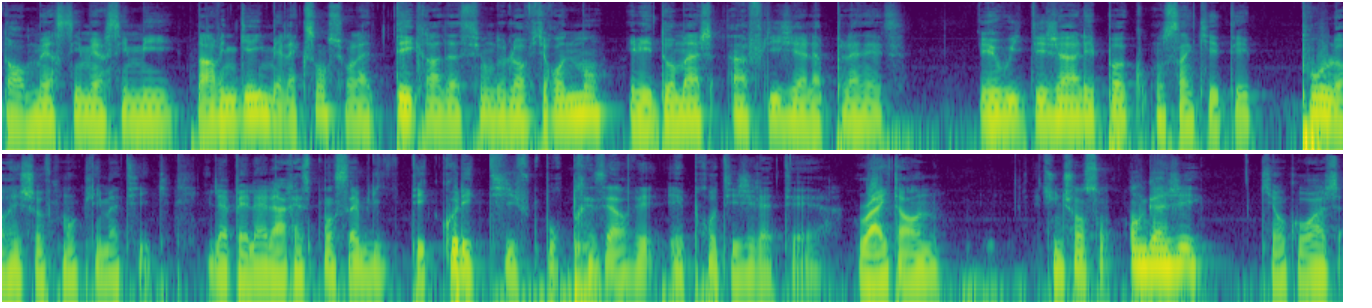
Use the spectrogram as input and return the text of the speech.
Dans Merci Merci Me, Marvin Gaye met l'accent sur la dégradation de l'environnement et les dommages infligés à la planète. Et oui, déjà à l'époque, on s'inquiétait pour le réchauffement climatique. Il appelle à la responsabilité collective pour préserver et protéger la Terre. Right On est une chanson engagée qui encourage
